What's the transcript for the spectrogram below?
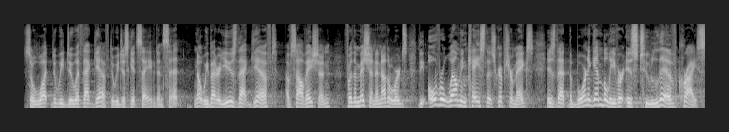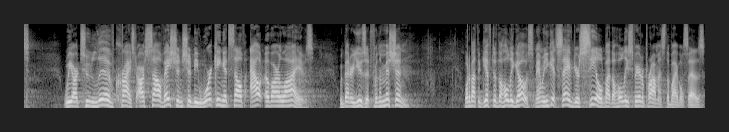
So, what do we do with that gift? Do we just get saved and sit? No, we better use that gift of salvation for the mission. In other words, the overwhelming case that Scripture makes is that the born again believer is to live Christ. We are to live Christ. Our salvation should be working itself out of our lives. We better use it for the mission. What about the gift of the Holy Ghost? Man, when you get saved, you're sealed by the Holy Spirit of promise, the Bible says.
